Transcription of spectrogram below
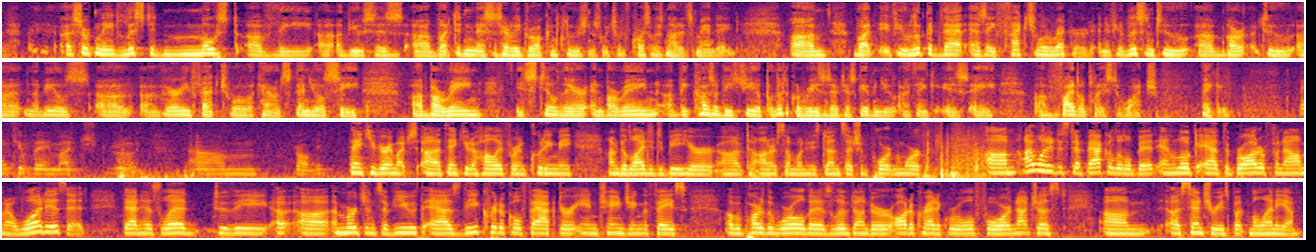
certainly listed most of the abuses, but didn't necessarily draw conclusions, which of course was not its mandate. Um, but if you look at that as a factual record, and if you listen to Bar- to Nabeel's very factual accounts, then you'll see Bahrain is still there, and Bahrain, uh, because of these geopolitical reasons I've just given you, I think is a, a vital place to watch. Thank you. Thank you very much, um, Robin. Thank you very much. Uh, thank you to Holly for including me. I'm delighted to be here uh, to honor someone who's done such important work. Um, I wanted to step back a little bit and look at the broader phenomena. What is it that has led to the uh, uh emergence of youth as the critical factor in changing the face of a part of the world that has lived under autocratic rule for not just um, uh, centuries but millennia?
